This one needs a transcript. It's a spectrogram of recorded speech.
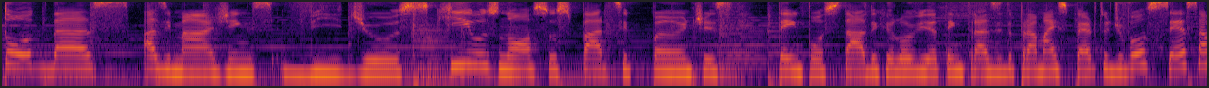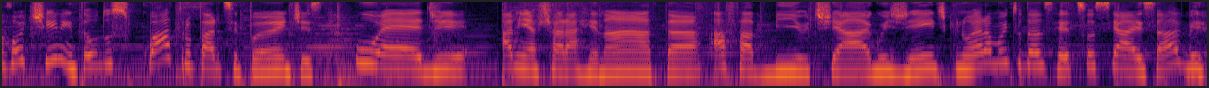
todas as imagens, vídeos que os nossos participantes tem postado e que o Lovia tem trazido para mais perto de você essa rotina. Então, dos quatro participantes, o Ed, a minha xará Renata, a Fabi, o Thiago e gente que não era muito das redes sociais, sabe?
